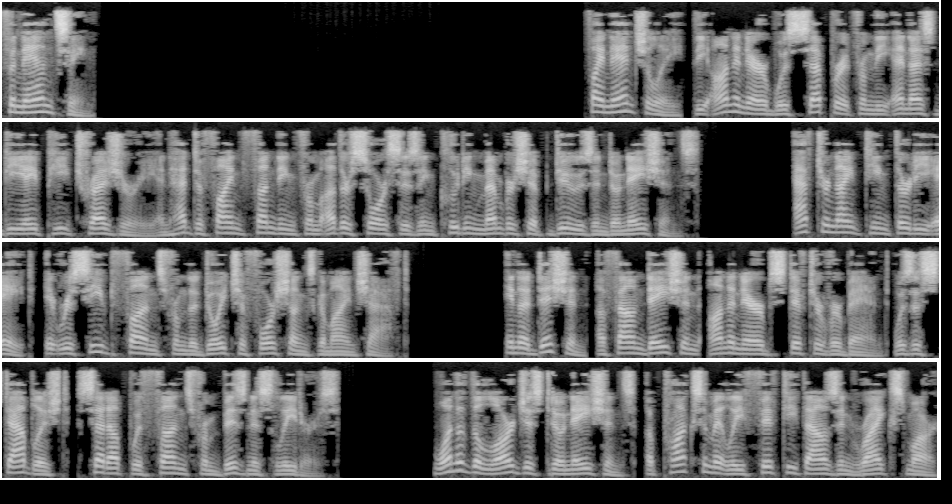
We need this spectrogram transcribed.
Financing Financially, the Ahnenerbe was separate from the NSDAP treasury and had to find funding from other sources including membership dues and donations. After 1938, it received funds from the Deutsche Forschungsgemeinschaft. In addition, a foundation was established, set up with funds from business leaders. One of the largest donations, approximately 50,000 Reichsmark,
